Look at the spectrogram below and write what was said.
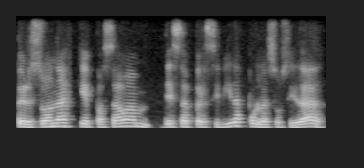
personas que pasaban desapercibidas por la sociedad.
